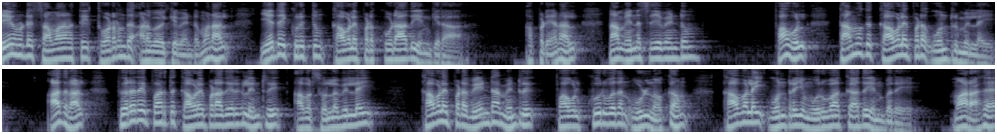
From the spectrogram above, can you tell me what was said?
தேவனுடைய சமாதானத்தை தொடர்ந்து அனுபவிக்க வேண்டுமானால் எதை குறித்தும் கவலைப்படக்கூடாது என்கிறார். அப்படியானால் நாம் என்ன செய்ய வேண்டும்? பவுல் தமக்கு கவலைப்பட ஒன்றுமில்லை. அதனால் பிறரை பார்த்து கவலைப்படாதீர்கள் என்று அவர் சொல்லவில்லை. கவலைப்பட வேண்டாம் என்று பவுல் கூறுவதன் உள்நோக்கம் கவலை ஒன்றையும் உருவாக்காது என்பதே. மாறாக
